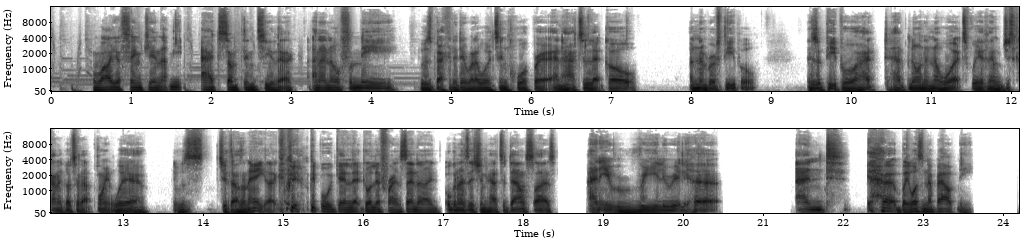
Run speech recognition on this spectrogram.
While you're thinking, let me add something to you there. And I know for me, it was back in the day when I worked in corporate and I had to let go a number of people. There's a people I had, had known and I worked with, and just kind of got to that point where it was 2008. Like people were getting let go left, right, and center. And organization had to downsize, and it really, really hurt. And it hurt, but it wasn't about me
